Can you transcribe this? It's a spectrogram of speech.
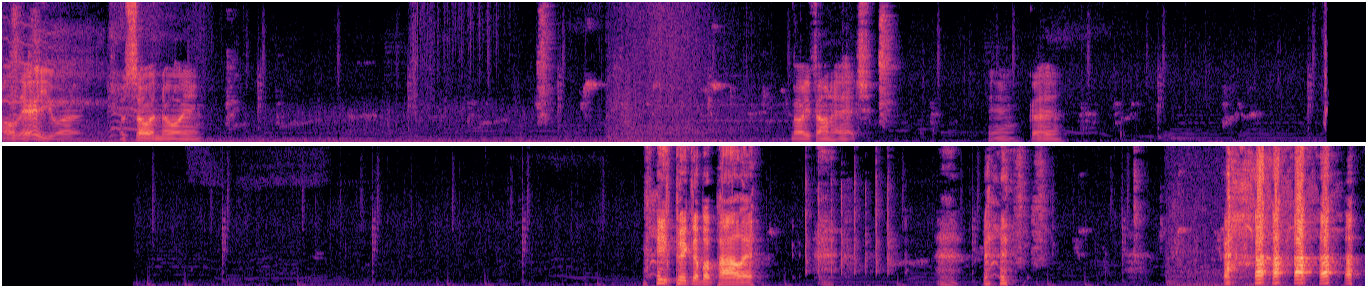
Oh, there you are. It was so annoying. Oh, he found a hatch. Yeah, go ahead. he picked up a pallet.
